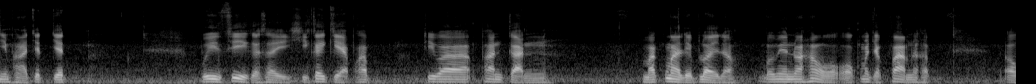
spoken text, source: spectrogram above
ยิมหาเจ็ดเจ็ด ปุ๋ยอินทรีย์ก็ใส่ขี้ไก่แกบครับ ที่ว่าผ่านการหมักมาเรียบร้อยแล้วบ่แม่นว่าเฮาอาออกมาจากฟาร์มนะครับ เอา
